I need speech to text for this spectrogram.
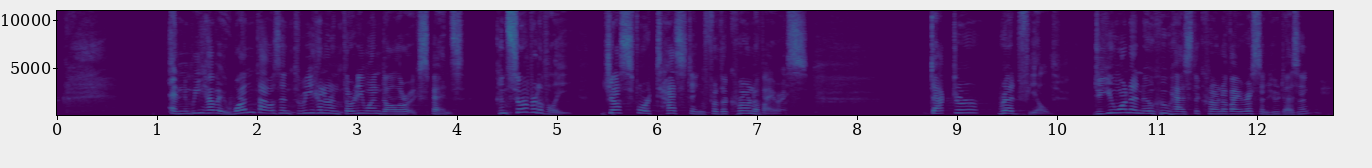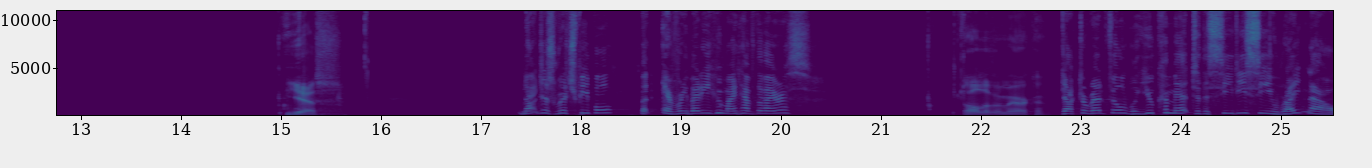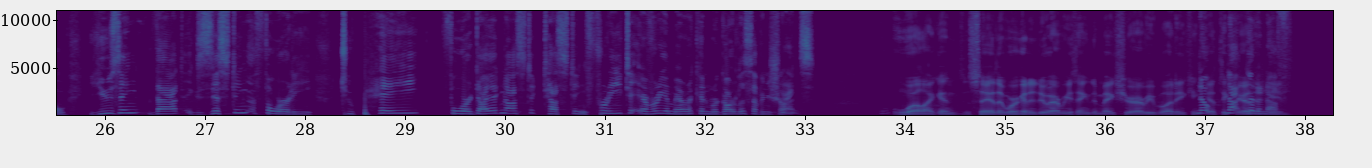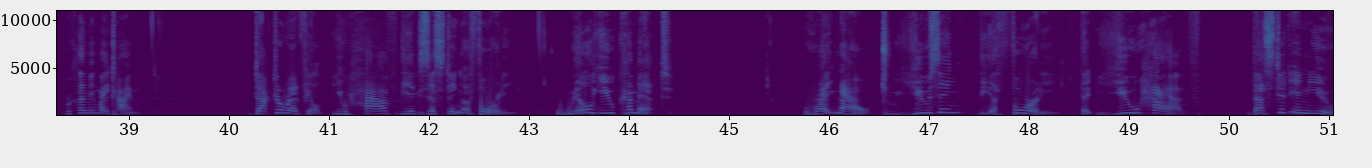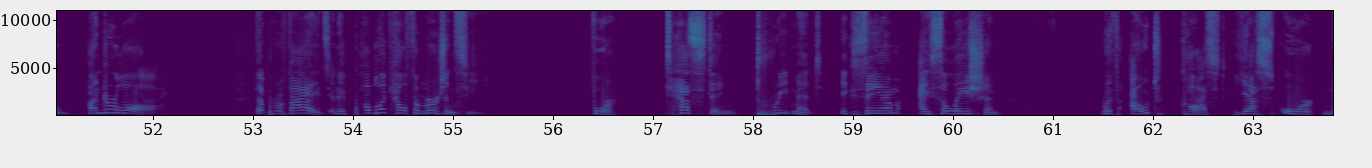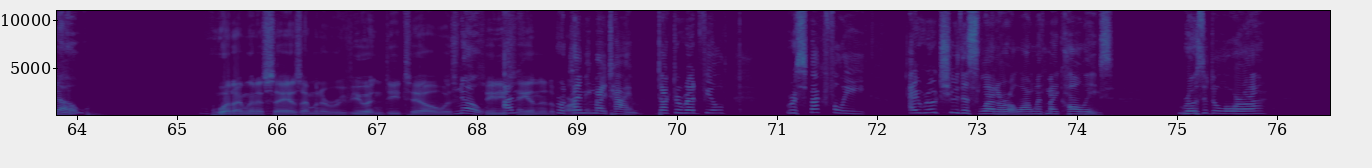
And we have a $1,331 expense, conservatively, just for testing for the coronavirus. Dr. Redfield, do you want to know who has the coronavirus and who doesn't? Yes. Not just rich people, but everybody who might have the virus? All of America. Dr. Redfield, will you commit to the CDC right now using that existing authority to pay for diagnostic testing free to every American, regardless of insurance? Well, I can say that we're going to do everything to make sure everybody can No, get the not care good they enough. need. Reclaiming my time. Dr. Redfield, you have the existing authority. Will you commit right now to using the authority that you have vested in you under law that provides in a public health emergency for testing, treatment, exam, isolation without cost? Yes or no? What I'm going to say is I'm going to review it in detail with No, CDC I'm and the department. my time. Dr. Redfield, respectfully, I wrote you this letter along with my colleagues, Rosa DeLauro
